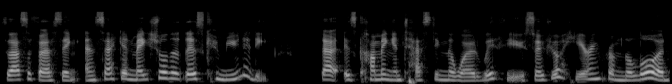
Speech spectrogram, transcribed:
So, that's the first thing. And second, make sure that there's community that is coming and testing the word with you. So, if you're hearing from the Lord,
